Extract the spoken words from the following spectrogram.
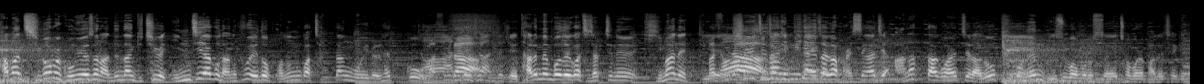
다만 직업을 공유해서는 안 된다는 규칙을 인지하고 난 후에도 번원과 작당 모의를 했고 맞습니다. 안 되죠, 안 되죠. 예, 다른 멤버들과 제작진을 기만했기에 맞습니다. 실질적인 피해자가 발생하지 않았다고 할지라도 피고는 미수범으로서의 처벌을 받을 책임이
